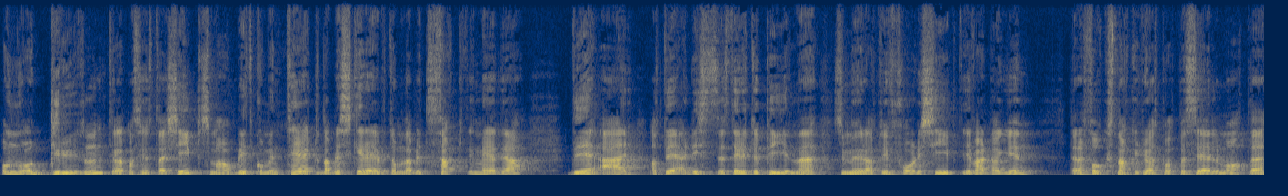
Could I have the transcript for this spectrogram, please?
Og noe av grunnen til at man syns det er kjipt, som har blitt kommentert, og det har blitt skrevet om, og det har blitt sagt i media, det er at det er disse stereotypiene som gjør at vi får det kjipt i hverdagen. Det er at folk snakker til oss på en spesiell måte.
